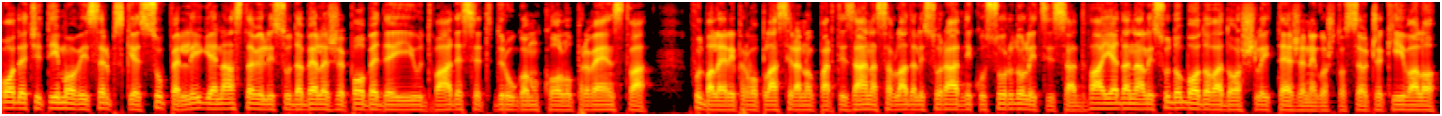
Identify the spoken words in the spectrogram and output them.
Vodeći timovi Srpske Super Lige nastavili su da beleže pobede i u 22. kolu prvenstva. Futbaleri prvoplasiranog Partizana savladali su radnik u Surdulici sa 2-1, ali su do bodova došli teže nego što se očekivalo.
